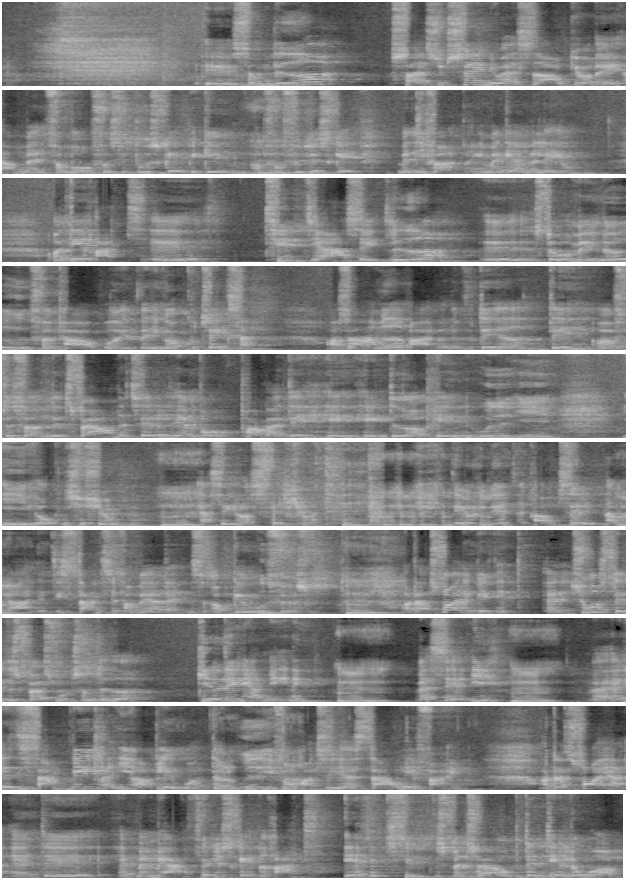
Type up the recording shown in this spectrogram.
Øh, som leder så er succesen jo altid afgjort af, om man formår at få sit budskab igennem og få mm. følgeskab med de forandringer, man gerne vil lave. Og det er ret øh, tit, jeg har set ledere øh, stå og melde noget ud for en PowerPoint, hvad de godt kunne tænke sig. Og så har medarbejderne vurderet det ofte sådan lidt spørgende til, jamen, hvor pokker er det hægtet op henne ude i, i organisationen. Hmm. Jeg har sikkert også selv gjort det. det er jo let at komme til, når man hmm. har lidt distance fra hverdagens opgaveudførsel. Hmm. Og der tror jeg, det er vigtigt at turde stille spørgsmål som leder. Giver det her mening? Hmm. Hvad ser I? Hmm. Er det de samme vinkler, I oplever derude ja. i forhold til jeres daglige erfaring? Og der tror jeg, at, øh, at man mærker følgeskabet ret effektivt, hvis man tør at åbne den dialog op,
